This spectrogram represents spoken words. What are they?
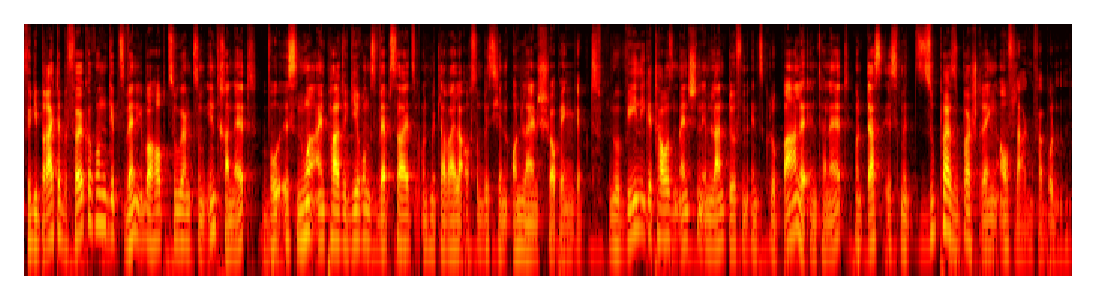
Für die breite Bevölkerung gibt es, wenn überhaupt, Zugang zum Intranet, wo es nur ein paar Regierungswebsites und mittlerweile auch so ein bisschen Online-Shopping gibt. Nur wenige tausend Menschen im Land dürfen ins globale Internet und das ist mit super, super strengen Auflagen verbunden.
